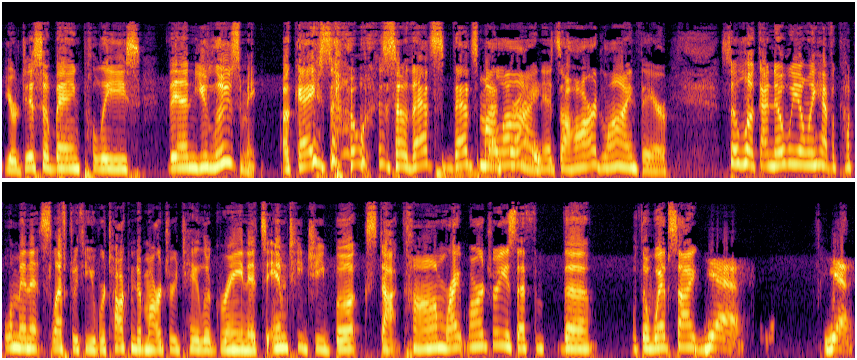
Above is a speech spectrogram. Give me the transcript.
you're disobeying police, then you lose me. Okay, so so that's that's my That's line. right. It's a hard line there. So look, I know we only have a couple of minutes left with you. We're talking to Marjorie Taylor Greene. It's mtgbooks.com, right, Marjorie? Is that the the, the website? Yes. Yes,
